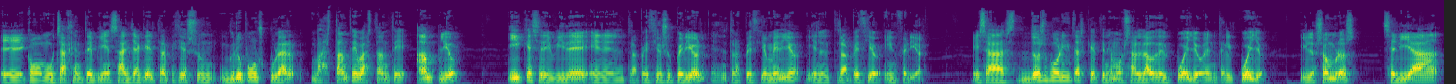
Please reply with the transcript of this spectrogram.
eh, como mucha gente piensa, ya que el trapecio es un grupo muscular bastante, bastante amplio y que se divide en el trapecio superior, en el trapecio medio y en el trapecio inferior esas dos bolitas que tenemos al lado del cuello, entre el cuello y los hombros, sería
